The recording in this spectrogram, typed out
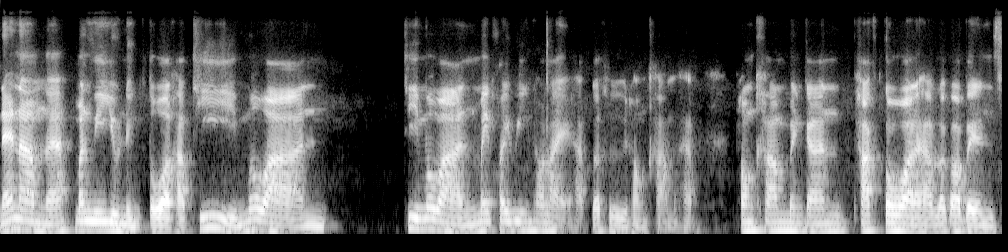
แนะนำนะ มันมีอยู่หนึ่งตัวครับที่เมื่อวานที่เมื่อวานไม่ค่อยวิ่งเท่าไหร่ครับ ก็คือทองคำครับ ทองคำเป็นการพักตัวนะครับ แล้วก็เป็นไซ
